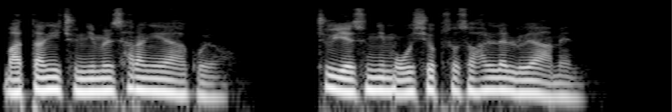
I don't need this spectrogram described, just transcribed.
마땅히 주님을 사랑해야 하고요. 주 예수님 오시옵소서 할렐루야 아멘.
